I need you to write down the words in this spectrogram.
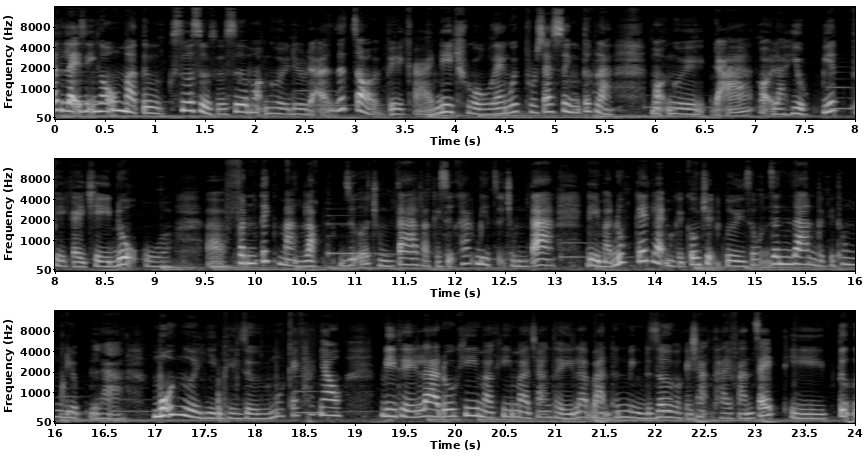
tất lệ dĩ ngẫu mà từ xưa sử xưa xưa mọi người đều đã rất giỏi về cái natural language processing tức là mọi người đã gọi là hiểu biết về cái chế độ uh, phân tích màng lọc giữa chúng ta và cái sự khác biệt giữa chúng ta. Để mà đúc kết lại một cái câu chuyện cười dân gian với cái thông điệp là mỗi người nhìn thế giới một cách khác nhau. Vì thế là đôi khi mà khi mà trang thấy là bản thân mình rơi vào cái trạng thái phán xét thì tự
